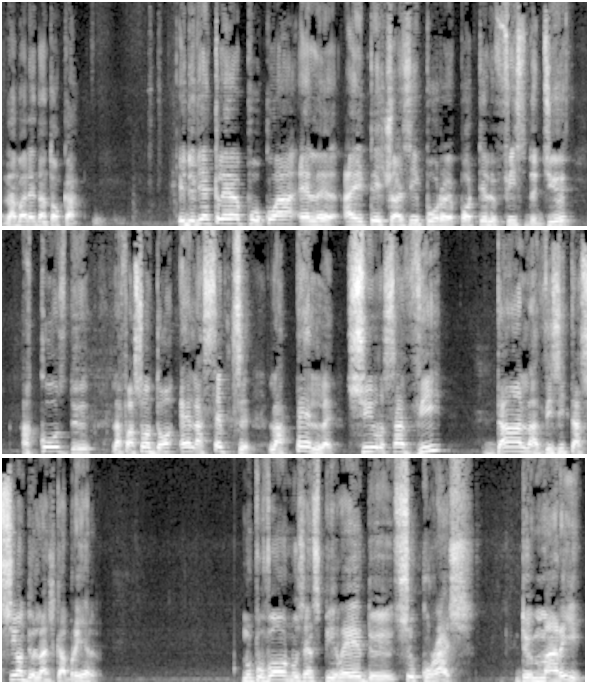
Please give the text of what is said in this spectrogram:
La balle dans ton cas. Il devient clair pourquoi elle a été choisie pour porter le Fils de Dieu à cause de la façon dont elle accepte l'appel sur sa vie dans la visitation de l'ange Gabriel. Nous pouvons nous inspirer de ce courage de Marie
